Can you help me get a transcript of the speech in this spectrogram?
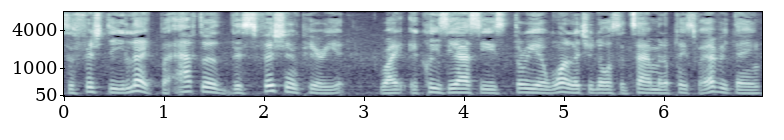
To fish the elect. But after this fishing period, right? Ecclesiastes 3 and 1 let you know it's a time and a place for everything.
